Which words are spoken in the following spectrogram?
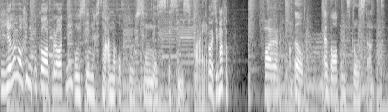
Julle mag nie met mekaar praat nie. Ons enigste ander oplossing is 'n ceasefire. O, oh, is iemand ge fire gaan. Oh, 'n wapenstilstand.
